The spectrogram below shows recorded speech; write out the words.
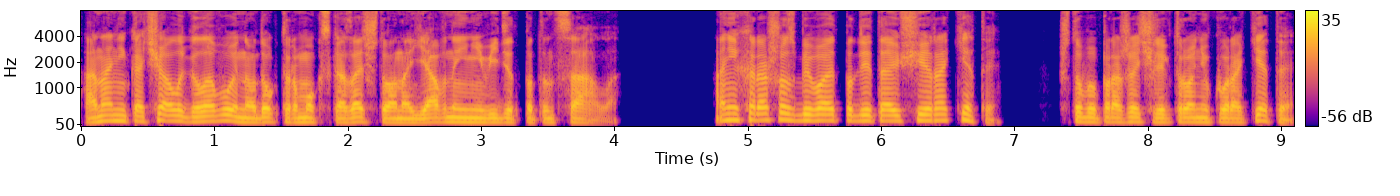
Она не качала головой, но доктор мог сказать, что она явно и не видит потенциала. Они хорошо сбивают подлетающие ракеты. Чтобы прожечь электронику ракеты,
